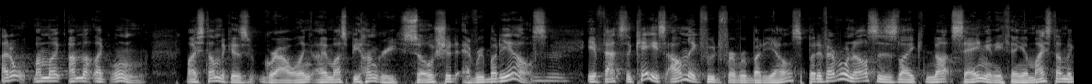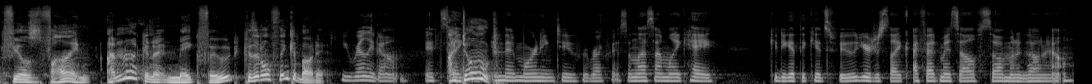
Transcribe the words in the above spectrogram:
I don't I'm like I'm not like, mm, my stomach is growling. I must be hungry. So should everybody else. Mm-hmm. If that's the case, I'll make food for everybody else. But if everyone else is like not saying anything and my stomach feels fine, I'm not going to make food because I don't think about it. You really don't. It's I don't. in the morning too for breakfast. Unless I'm like, hey, can you get the kids food? You're just like, I fed myself, so I'm gonna go now.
